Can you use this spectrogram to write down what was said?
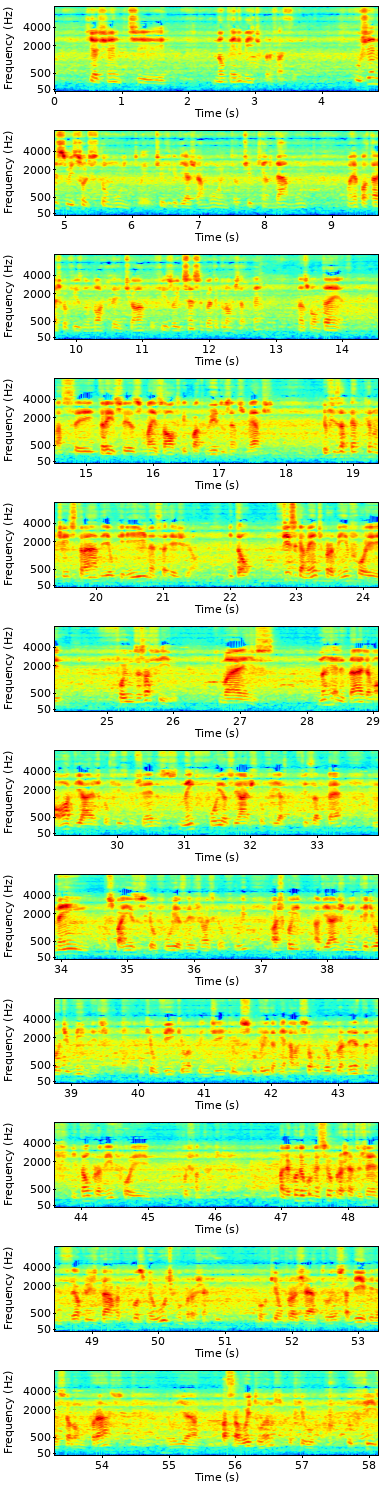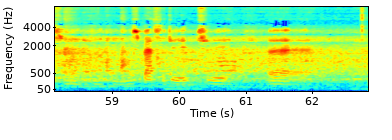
que a gente não tem limite para fazer. O Gênesis me solicitou muito, eu tive que viajar muito, eu tive que andar muito. Uma reportagem que eu fiz no norte da Etiópia, eu fiz 850 quilômetros a pé nas montanhas, passei três vezes mais alto que 4.200 metros. Eu fiz a pé porque não tinha estrada e eu queria ir nessa região. Então, fisicamente para mim foi foi um desafio, mas na realidade a maior viagem que eu fiz no Gênesis nem foi as viagens que eu fiz a pé, nem os países que eu fui, as regiões que eu fui, acho que foi a viagem no interior de mim mesmo. O que eu vi, que eu aprendi, que eu descobri da minha relação com o meu planeta. Então, para mim, foi, foi fantástico. Olha, quando eu comecei o projeto Gênesis, eu acreditava que fosse meu último projeto, porque um projeto eu sabia que ele ia ser a longo prazo, eu ia passar oito anos, porque eu, eu fiz uma, uma espécie de, de, é,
